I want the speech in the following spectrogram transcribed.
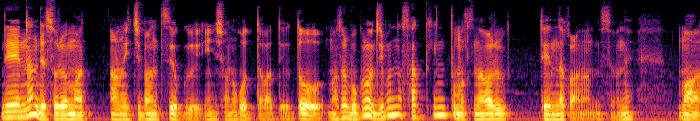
でなんでそれを、まあ、あの一番強く印象に残ったかというと、まあ、それ僕の自分の作品ともつながる点だからなんですよね。まあ、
